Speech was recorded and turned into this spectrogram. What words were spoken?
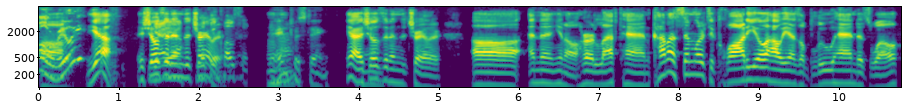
Oh, Uh, really? Yeah, it shows Yeah, it yeah, in the trailer. closer. Mhm. Interesting. Yeah, it Yeah. shows it in the trailer. Uh, and then you know her left hand, kind of similar to Claudio, how he has a blue hand as well,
